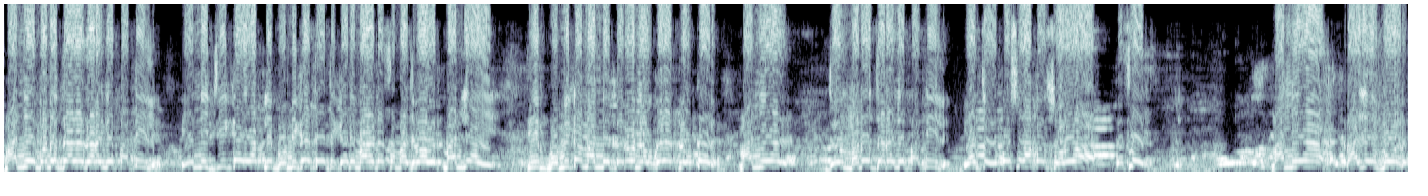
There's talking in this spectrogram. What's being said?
माननीय मनोजदादा जरांगे पाटील यांनी जी काही आपली भूमिका त्या ठिकाणी मराठा समाजाबाबत मांडली आहे ती भूमिका मान्य करून लवकरात लवकर माननीय जो मनोज जरांगे पाटील यांचं उपोषण आपण सोडवा तसेच माननीय राजेश बोर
